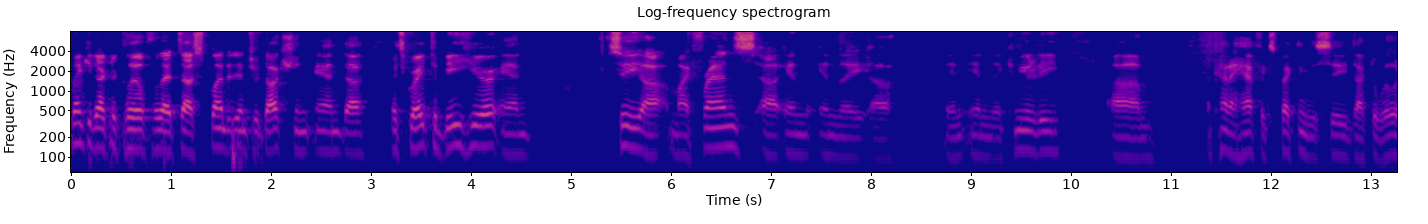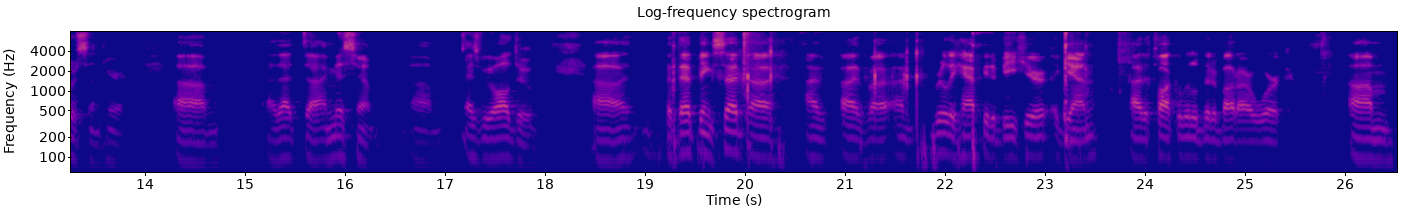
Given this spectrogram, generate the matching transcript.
Thank you, Dr. Khalil, for that uh, splendid introduction. And uh, it's great to be here and see uh, my friends uh, in in the uh, in in the community. Um, I'm kind of half expecting to see Dr. Willerson here. Um, uh, that I miss him, um, as we all do. but that being said, I've, I've I'm really happy to be here again to talk a little bit about our work. Um,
